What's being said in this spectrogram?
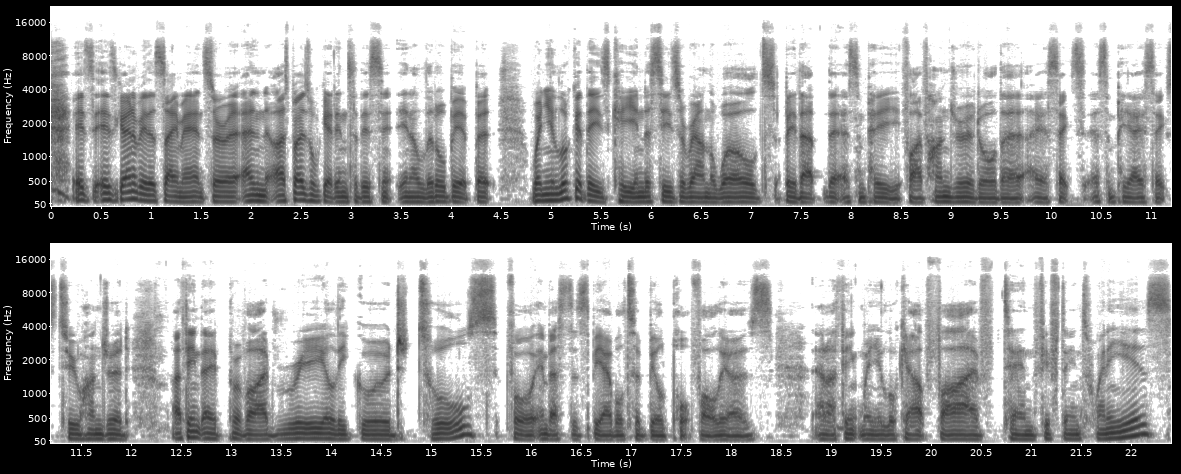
it's, it's going to be the same answer. And I suppose we'll get into this in, in a little bit. But when you look at these key indices around the world, be that the S&P 500 or the ASX, S&P ASX 200, I think they provide really good tools for investors to be able to build portfolios. And I think when you look out 5, 10, 15, 20 years,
